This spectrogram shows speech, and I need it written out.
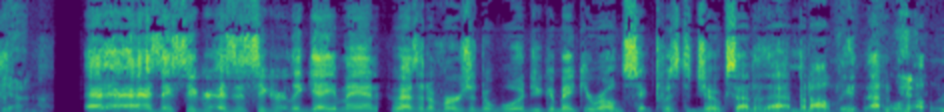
Yeah. As a secret, as a secretly gay man who has an aversion to wood, you can make your own sick, twisted jokes out of that. But I'll leave that alone.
